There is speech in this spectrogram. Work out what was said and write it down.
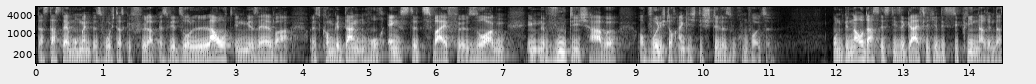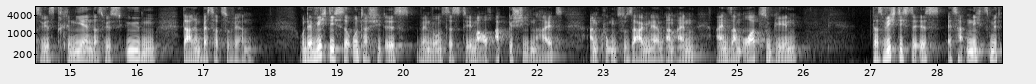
dass das der Moment ist, wo ich das Gefühl habe, es wird so laut in mir selber und es kommen Gedanken hoch, Ängste, Zweifel, Sorgen, irgendeine Wut, die ich habe, obwohl ich doch eigentlich die Stille suchen wollte. Und genau das ist diese geistliche Disziplin darin, dass wir es trainieren, dass wir es üben, darin besser zu werden. Und der wichtigste Unterschied ist, wenn wir uns das Thema auch Abgeschiedenheit angucken, zu sagen, ne, an einen einsamen Ort zu gehen. Das Wichtigste ist, es hat nichts mit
